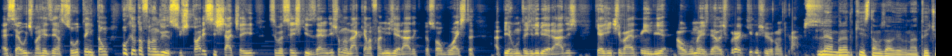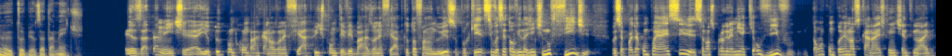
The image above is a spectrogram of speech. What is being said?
Essa é a última resenha solta. Então, por que eu tô falando isso? Estoura esse chat aí, se vocês quiserem. Deixa eu mandar aquela famigerada que o pessoal gosta, a perguntas liberadas, que a gente vai atender algumas delas por aqui. Deixa eu jogar um caps. Lembrando que estamos ao vivo na Twitch e no YouTube, exatamente. Exatamente, é youtube.com.br canal Zona FA, twitch.tv barra Zona FA. Por que eu tô falando isso? Porque se você tá ouvindo a gente no feed, você pode acompanhar esse, esse nosso programinha aqui ao vivo. Então acompanhe nossos canais que a gente entra em live.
